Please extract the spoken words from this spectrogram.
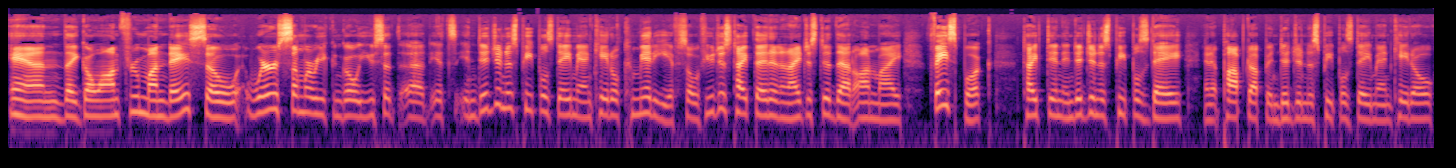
and they go on through Monday. So where's somewhere you can go? You said it's Indigenous Peoples Day Mankato Committee. If so, if you just type that in, and I just did that on my Facebook, typed in Indigenous Peoples Day, and it popped up Indigenous Peoples Day Mankato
